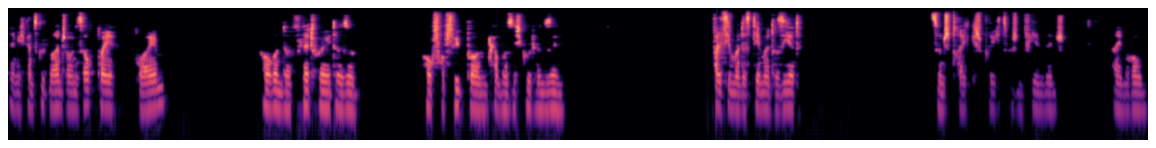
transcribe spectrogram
eigentlich ganz gut mal anschauen. Ist auch bei Prime. Auch in der Flatrate, also auch verfügbar und kann man sich gut ansehen. Falls jemand das Thema interessiert. So ein Streitgespräch zwischen vielen Menschen in einem Raum.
